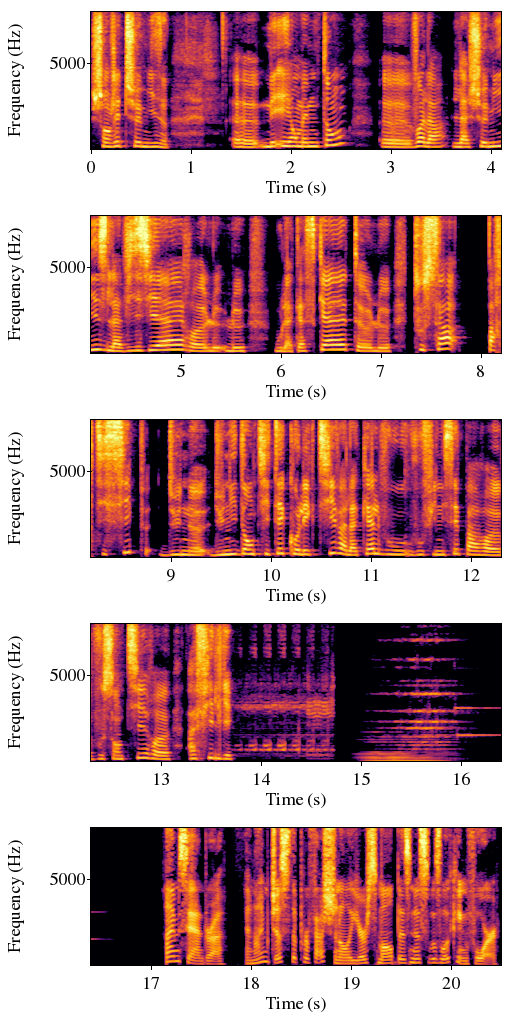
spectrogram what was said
changé de chemise. mais et en même temps, euh, voilà, la chemise, la visière, euh, le, ou la casquette, euh, le, tout ça participe d'une identité collective à laquelle vous, vous finissez par vous sentir affilié. I'm Sandra, and I'm just the professional your small business was looking for.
